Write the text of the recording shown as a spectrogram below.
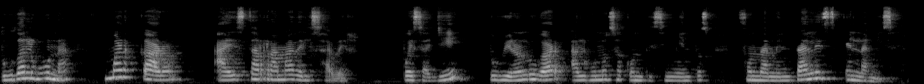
duda alguna marcaron a esta rama del saber, pues allí tuvieron lugar algunos acontecimientos fundamentales en la misma.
